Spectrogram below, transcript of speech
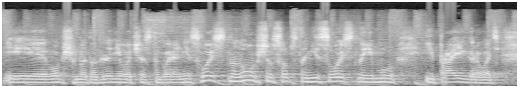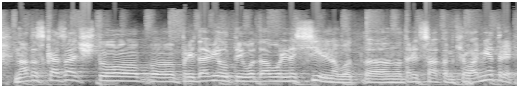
И, в общем, это для него, честно говоря, не свойственно. Ну, в общем, собственно, не свойственно ему и проигрывать. Надо сказать, что э, придавил ты его довольно сильно вот э, на 30-м километре.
